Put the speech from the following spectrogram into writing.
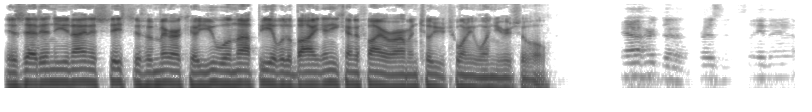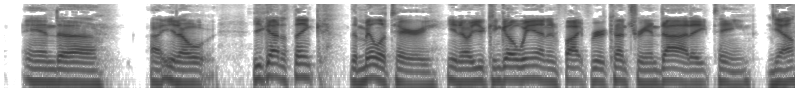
is that in the United States of America, you will not be able to buy any kind of firearm until you're 21 years old. Yeah, I heard the president say that, and uh, uh, you know you got to think the military. You know, you can go in and fight for your country and die at 18. Yeah.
